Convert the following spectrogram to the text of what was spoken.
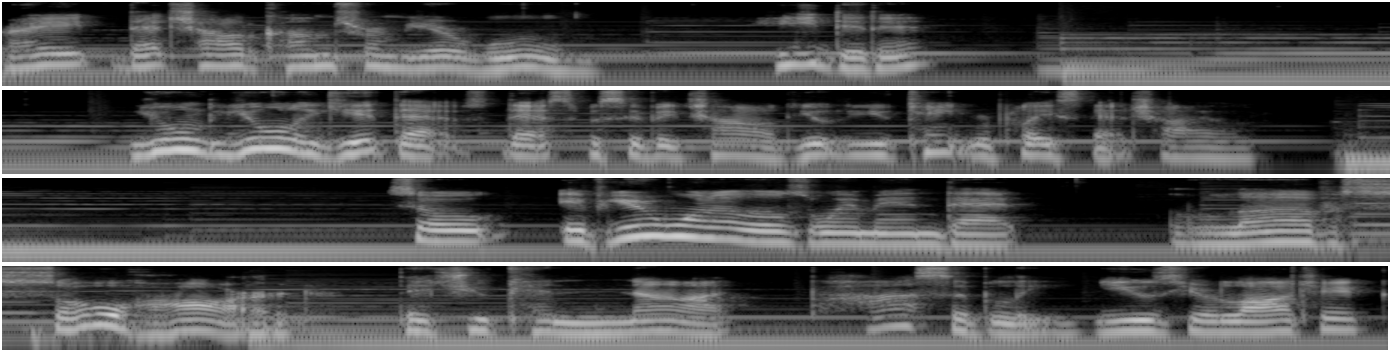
right? That child comes from your womb. He didn't. You you only get that that specific child. You you can't replace that child. So if you're one of those women that love so hard that you cannot possibly use your logic,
